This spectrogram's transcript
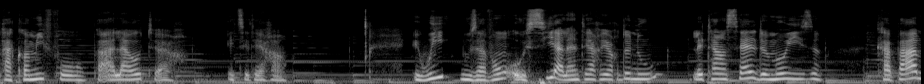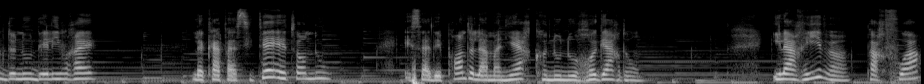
pas comme il faut, pas à la hauteur, etc. Et oui, nous avons aussi à l'intérieur de nous l'étincelle de Moïse, capable de nous délivrer. La capacité est en nous et ça dépend de la manière que nous nous regardons. Il arrive parfois,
